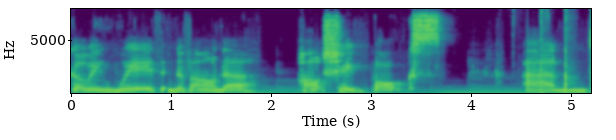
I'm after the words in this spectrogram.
going with Nirvana heart shaped box. And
